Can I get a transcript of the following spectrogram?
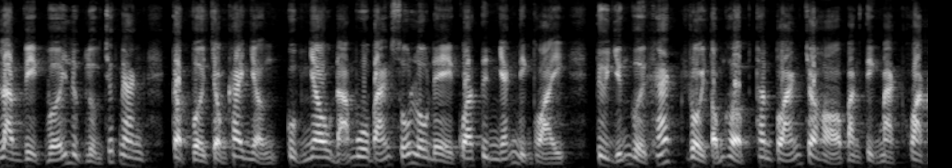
Làm việc với lực lượng chức năng, cặp vợ chồng khai nhận cùng nhau đã mua bán số lô đề qua tin nhắn điện thoại từ những người khác rồi tổng hợp thanh toán cho họ bằng tiền mặt hoặc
